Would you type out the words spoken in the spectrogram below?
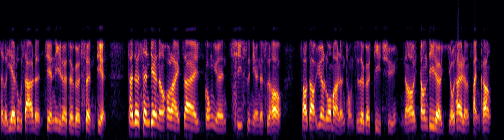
这个耶路撒冷建立了这个圣殿。但这个圣殿呢，后来在公元七十年的时候，遭到因为罗马人统治这个地区，然后当地的犹太人反抗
